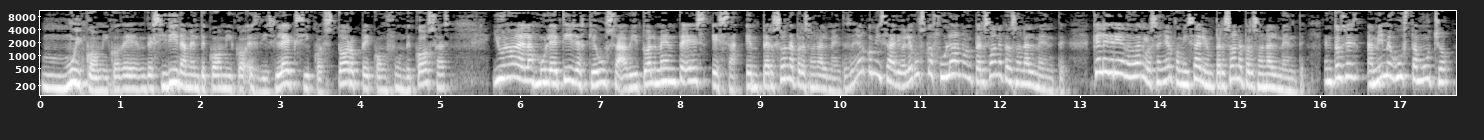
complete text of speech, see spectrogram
muy cómico, decididamente cómico, es disléxico, es torpe, confunde cosas, y una de las muletillas que usa habitualmente es esa, en persona personalmente. Señor comisario, le busca fulano en persona personalmente. Qué alegría de verlo, señor comisario, en persona personalmente. Entonces, a mí me gusta mucho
